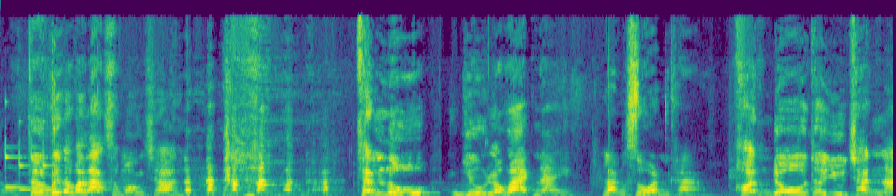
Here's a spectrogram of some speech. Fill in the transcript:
นอน เธอไม่ต้องมารักสมองฉัน ฉันรู้ อยู่ละแวกไหน หลังสวนค่ะ คอนโดเธออยู่ชั้นไหน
